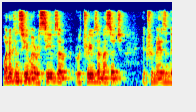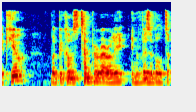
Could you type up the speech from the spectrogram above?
When a consumer receives a, retrieves a message, it remains in the queue but becomes temporarily invisible to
